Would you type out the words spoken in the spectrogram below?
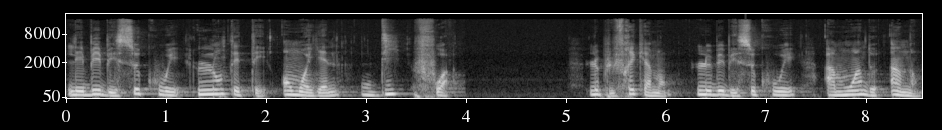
Les bébés secoués l'ont été en moyenne 10 fois le plus fréquemment, le bébé secoué a moins de 1 an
